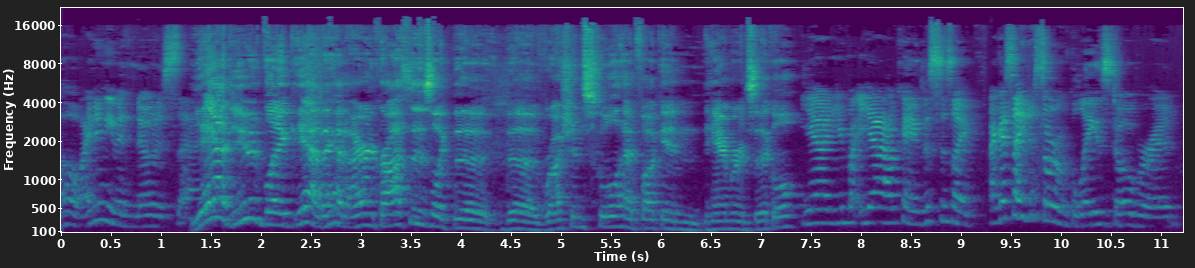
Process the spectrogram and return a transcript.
Oh, I didn't even notice that. Yeah, dude. Like, yeah, they had iron crosses. Like the the Russian school had fucking hammer and sickle. Yeah, you might. Yeah, okay. This is like. I guess I just sort of glazed over it.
